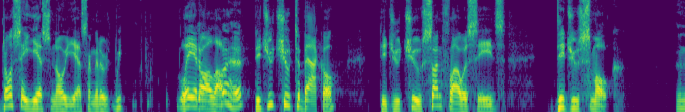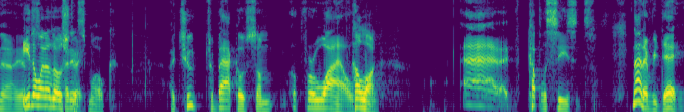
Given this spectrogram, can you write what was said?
don't say yes, no, yes. I'm going to re- lay it all out. Go ahead. Did you chew tobacco? Did you chew sunflower seeds? Did you smoke? No, I Either one of those I didn't smoke. I chewed tobacco some for a while. How long? Ah, a couple of seasons. Not every day.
